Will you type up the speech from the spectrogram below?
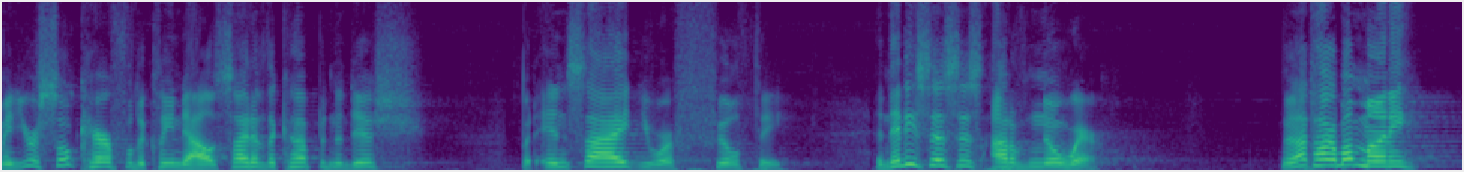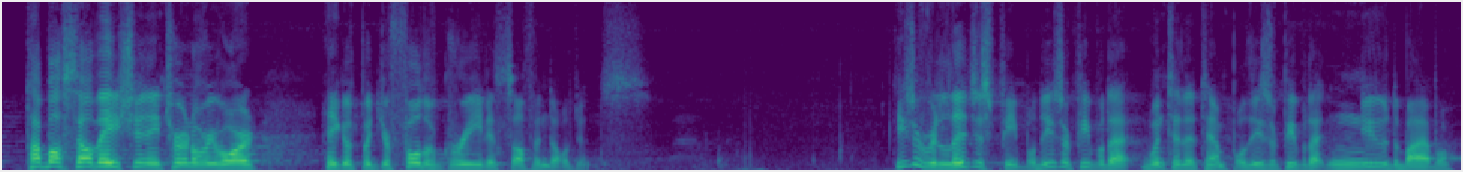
I mean, you're so careful to clean the outside of the cup and the dish, but inside you are filthy and then he says this out of nowhere. They're not talking about money, talk about salvation and eternal reward. He goes, but you're full of greed and self indulgence. These are religious people. These are people that went to the temple. These are people that knew the Bible.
